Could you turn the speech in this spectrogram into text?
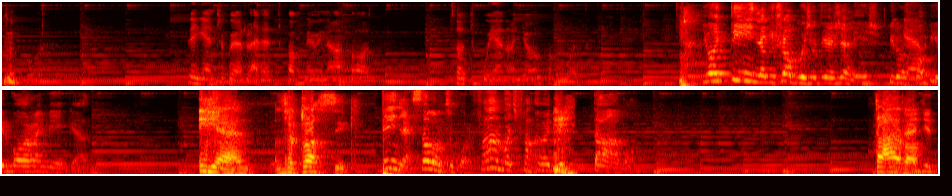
Régen csak olyat lehetett kapni, aminek a zacskóján angyalka volt. Jaj, tényleg, és abból is ott ilyen zselés. Piros Igen. papírba arany véggel. Igen, az a klasszik. Tényleg, szaloncukor fán vagy, fá, vagy tálva? Tálva. Egy,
